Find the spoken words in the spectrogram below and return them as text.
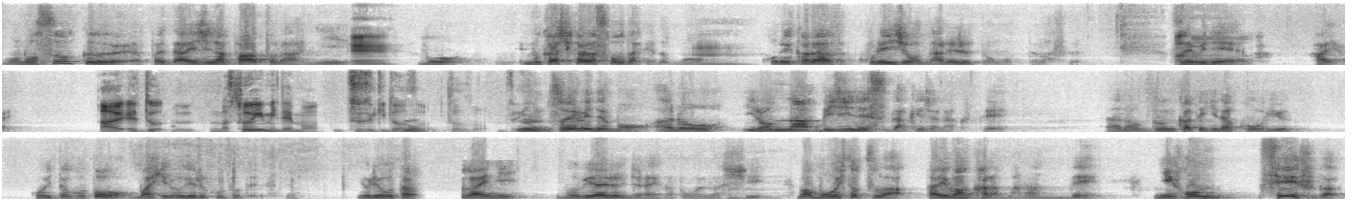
ものすごくやっぱり大事なパートナーに、えー、もう昔からそうだけども、うん、これからこれ以上なれると思ってます。そういう意味で、はいはい。あえっとまあ、そういう意味でも続きどうぞ、うん、どうぞ。うん、そういう意味でもあのいろんなビジネスだけじゃなくてあの文化的な交流こういったことを、まあ、広げることでですねよりお互いに伸び合えるんじゃないかと思いますし、うん、まあ、もう一つは台湾から学んで日本政府が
